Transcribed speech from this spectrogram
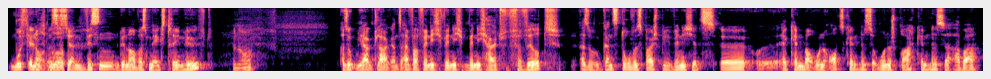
muss genau, ja nicht nur. Genau, das ist ja ein Wissen, genau, was mir extrem hilft. Genau. Also ja, klar, ganz einfach. Wenn ich, wenn ich, wenn ich halt verwirrt, also ganz doofes Beispiel, wenn ich jetzt äh, erkennbar ohne Ortskenntnisse, ohne Sprachkenntnisse, aber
